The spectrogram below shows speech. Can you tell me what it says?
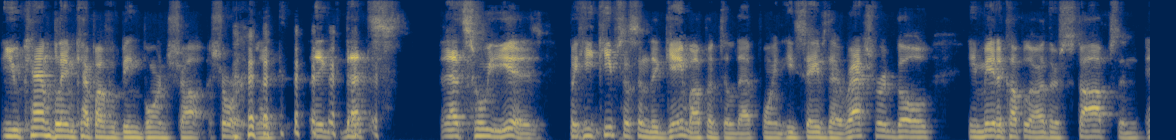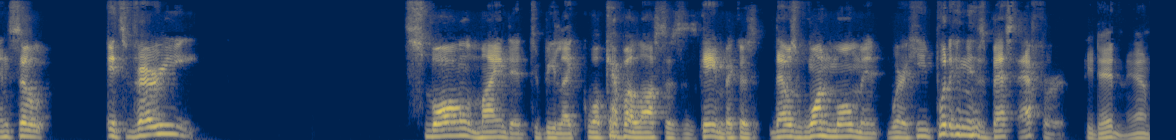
you can blame Kepa for being born short. short. Like, like that's that's who he is. But he keeps us in the game up until that point. He saves that Rashford goal. He made a couple of other stops, and and so it's very small minded to be like, well, Kepa lost us this game because that was one moment where he put in his best effort. He did, yeah.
